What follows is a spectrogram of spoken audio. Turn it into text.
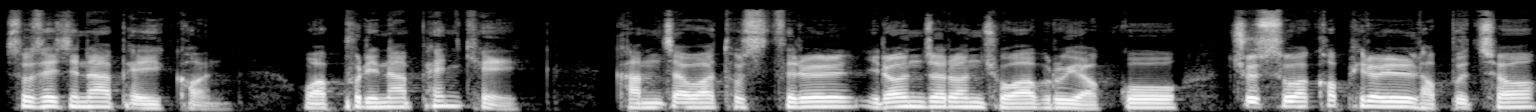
소세지나 베이컨, 와플이나 팬케이크, 감자와 토스트를 이런저런 조합으로 엮고 주스와 커피를 덧붙여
